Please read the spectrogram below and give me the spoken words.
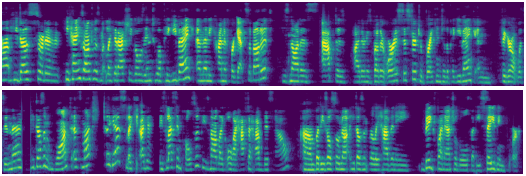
Uh, he does sort of, he hangs on to his, like it actually goes into a piggy bank and then he kind of forgets about it. He's not as apt as either his brother or his sister to break into the piggy bank and figure out what's in there. He doesn't want as much, I guess. Like, I guess he's less impulsive. He's not like, oh, I have to have this now. Um, but he's also not, he doesn't really have any big financial goals that he's saving for.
